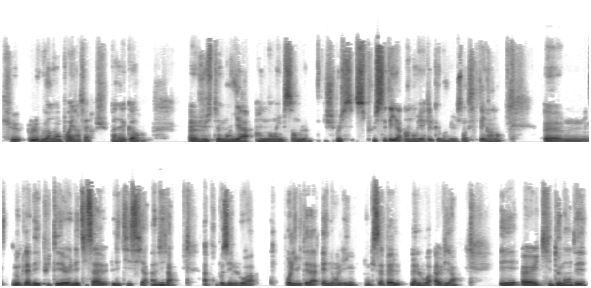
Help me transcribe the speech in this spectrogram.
que le gouvernement peut rien faire, je suis pas d'accord. Euh, justement, il y a un an, il me semble, je sais plus, si plus c'était il y a un an ou il y a quelques mois, mais il me semble que c'était il y a un an. Euh, donc la députée euh, Laetitia, Avia a proposé une loi pour limiter la haine en ligne, donc qui s'appelle la loi Avia, et euh, qui demandait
